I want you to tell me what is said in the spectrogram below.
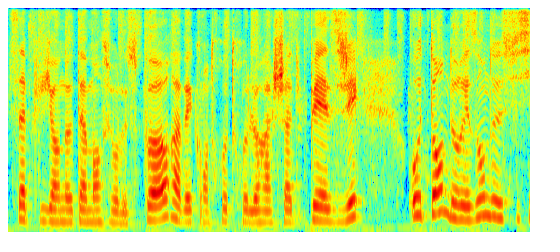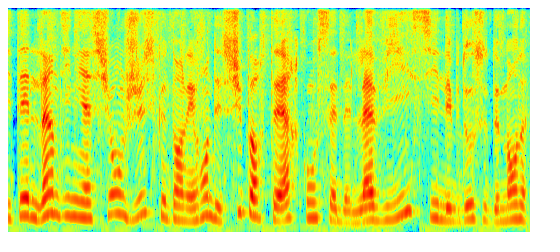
s'appuyant notamment sur le sport, avec entre autres le rachat du PSG. Autant de raisons de susciter l'indignation jusque dans les rangs des supporters qu'on cède la vie. Si l'hebdo se demande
